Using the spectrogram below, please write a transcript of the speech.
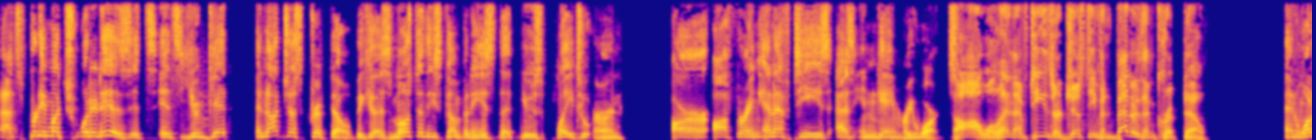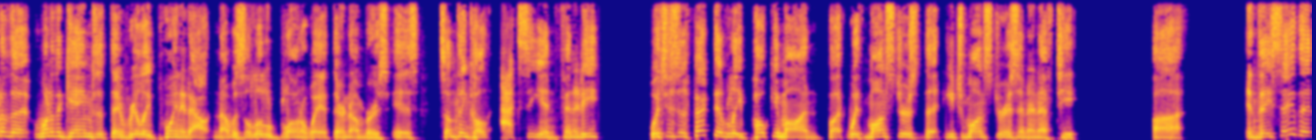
that's pretty much what it is. It's it's you get and not just crypto because most of these companies that use play to earn are offering NFTs as in-game rewards. Oh, well, NFTs are just even better than crypto. And one of the one of the games that they really pointed out and I was a little blown away at their numbers is something called Axie Infinity, which is effectively Pokemon but with monsters that each monster is an NFT. Uh and they say that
